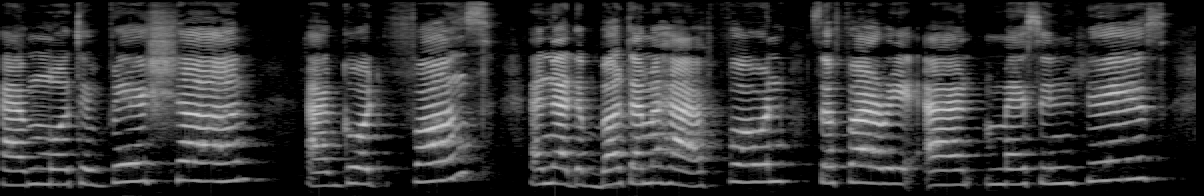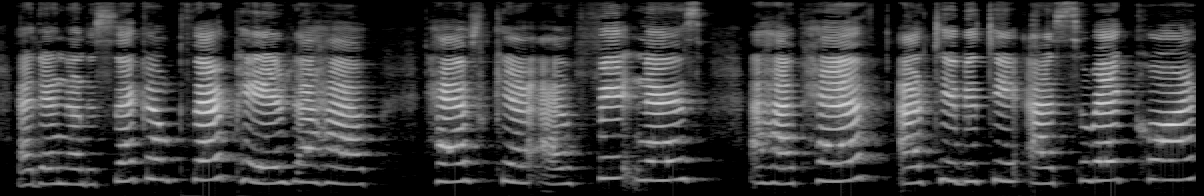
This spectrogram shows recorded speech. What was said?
I have motivation. I have good funds and at the bottom I have phone, Safari and messages and then on the second, third page I have healthcare and fitness, I have health, activity as record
